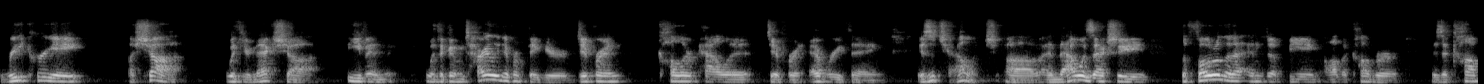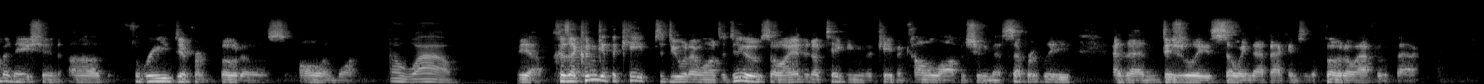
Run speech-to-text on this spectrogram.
recreate a shot with your next shot, even with an entirely different figure, different color palette, different everything, is a challenge. Uh, and that was actually the photo that ended up being on the cover is a combination of three different photos all in one. oh wow. Yeah, because I couldn't get the cape to do what I wanted to do, so I ended up taking the cape and cowl off and shooting that separately, and then digitally sewing that back into the photo after the fact.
